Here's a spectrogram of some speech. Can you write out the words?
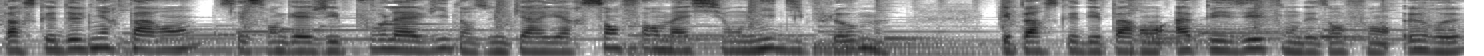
Parce que devenir parent, c'est s'engager pour la vie dans une carrière sans formation ni diplôme, et parce que des parents apaisés font des enfants heureux,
